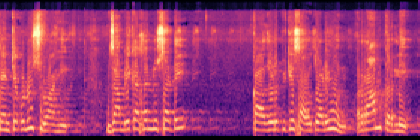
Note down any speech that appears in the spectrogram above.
त्यांच्याकडून सुरू आहे. जांभळी कासा काजोडपिके सावतवाडीहून राम करले.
